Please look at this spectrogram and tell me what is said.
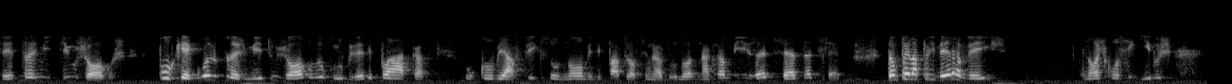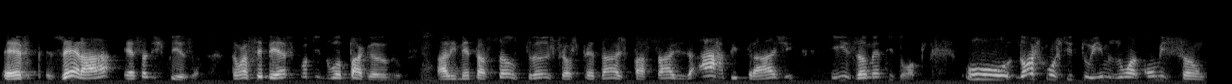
C transmitir os jogos. Porque quando transmite os jogos, o clube vê de placa, o clube afixa o nome de patrocinador na camisa, etc, etc. Então, pela primeira vez, nós conseguimos é, zerar essa despesa. Então a CBF continua pagando alimentação, trânsito, hospedagem, passagens, arbitragem e exame antidoping. O, nós constituímos uma comissão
